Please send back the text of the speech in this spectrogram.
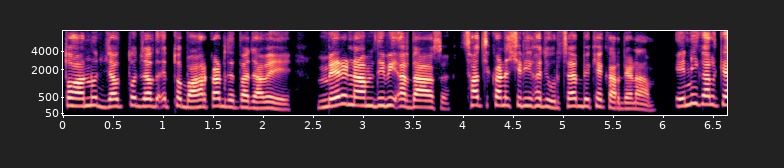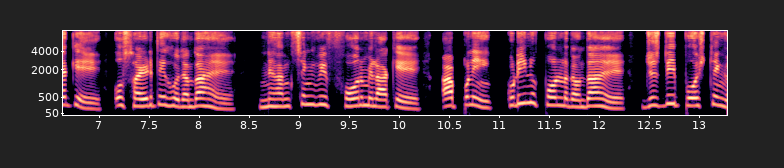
ਤੁਹਾਨੂੰ ਜਲਦ ਤੋਂ ਜਲਦ ਇੱਥੋਂ ਬਾਹਰ ਕੱਢ ਦਿੱਤਾ ਜਾਵੇ। ਮੇਰੇ ਨਾਮ ਦੀ ਵੀ ਅਰਦਾਸ ਸੱਚਖੰਡ ਸ੍ਰੀ ਹਜੂਰ ਸਾਹਿਬ ਵਿਖੇ ਕਰ ਦੇਣਾ। ਇੰਨੀ ਗੱਲ ਕਹਿ ਕੇ ਉਹ ਸਾਈਡ ਤੇ ਹੋ ਜਾਂਦਾ ਹੈ। ਨਿਹੰਗ ਸਿੰਘ ਵੀ ਫੋਨ ਮਿਲਾ ਕੇ ਆਪਣੀ ਕੁੜੀ ਨੂੰ ਫੋਨ ਲਗਾਉਂਦਾ ਹੈ ਜਿਸ ਦੀ ਪੋਸਟਿੰਗ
